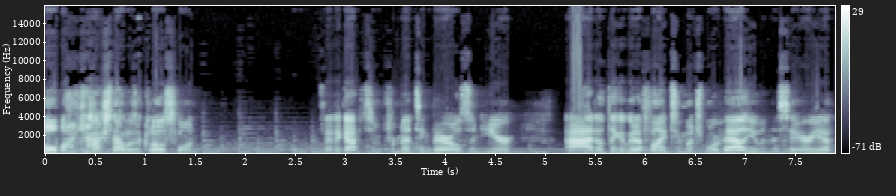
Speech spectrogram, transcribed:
Oh my gosh, that was a close one. Looks like I got some fermenting barrels in here. I don't think I'm going to find too much more value in this area.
